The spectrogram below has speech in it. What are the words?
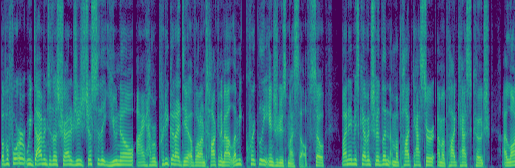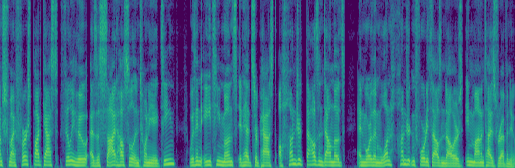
But before we dive into those strategies, just so that you know I have a pretty good idea of what I'm talking about, let me quickly introduce myself. So, my name is Kevin Chemidlin. I'm a podcaster, I'm a podcast coach. I launched my first podcast, Philly Who, as a side hustle in 2018. Within 18 months, it had surpassed 100,000 downloads and more than $140,000 in monetized revenue.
